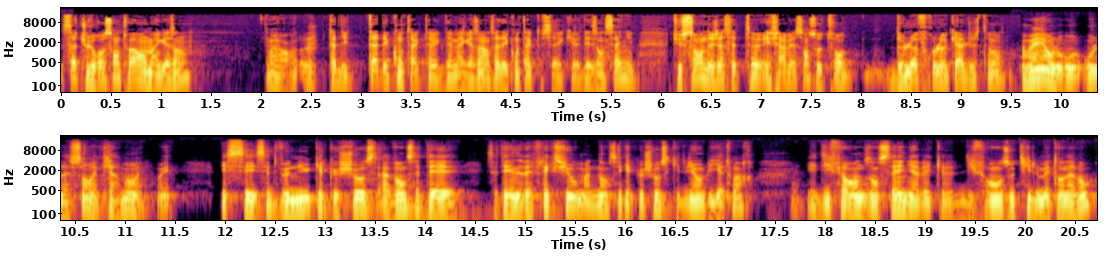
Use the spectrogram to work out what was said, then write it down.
Ça, tu le ressens toi en magasin? Alors, tu as des, as des contacts avec des magasins, tu as des contacts aussi avec euh, des enseignes. Tu sens déjà cette euh, effervescence autour de l'offre locale, justement? Oui, on, on, on, la sent clairement. Et c'est devenu quelque chose, avant c'était une réflexion, maintenant c'est quelque chose qui devient obligatoire. Et différentes enseignes avec euh, différents outils le mettent en avant.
